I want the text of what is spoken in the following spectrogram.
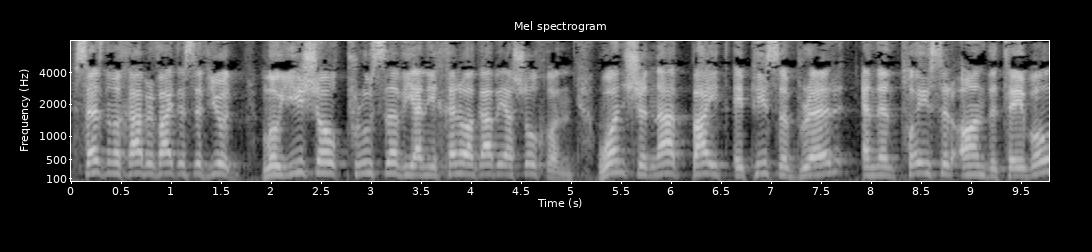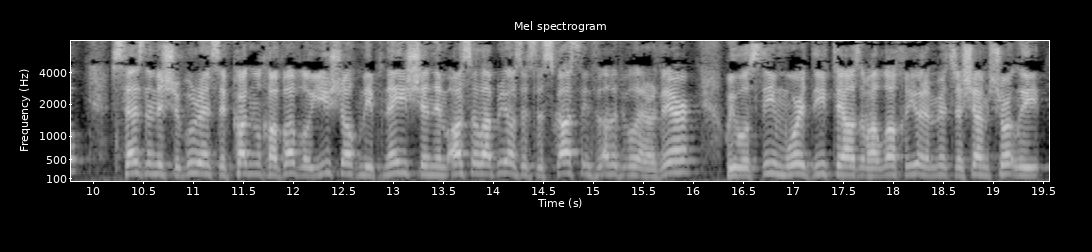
Says the Mechaber Vaitis if Yud, Lo Yishol Prusa V'yanichenu Agabe Ashulchan. One should not bite a piece of bread and then place it on the table. Says the Mishabura and Sivkadon Chavav Lo Yishol Mipnei Shenim Asal Abrios. It's disgusting to the other people that are there. We will see more details of Halach Yud and Mirz Hashem shortly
